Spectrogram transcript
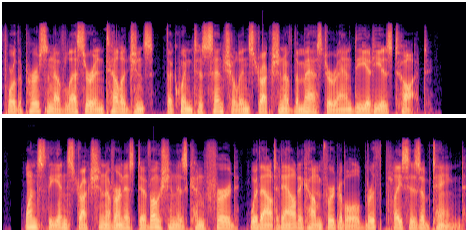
For the person of lesser intelligence, the quintessential instruction of the Master and Deity is taught. Once the instruction of earnest devotion is conferred, without a doubt a comfortable birthplace is obtained.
